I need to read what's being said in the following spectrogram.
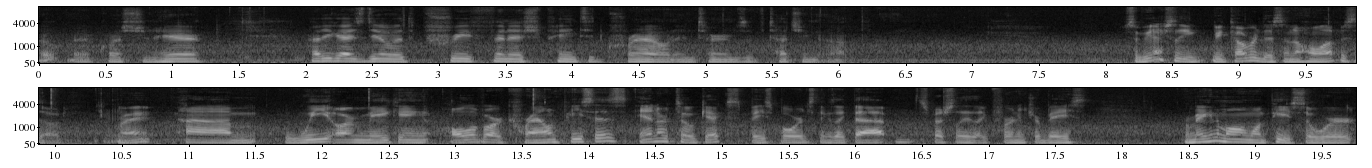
Oh, got a question here. How do you guys deal with pre-finished painted crown in terms of touching up? So we actually we covered this in a whole episode, right? Um, we are making all of our crown pieces and our toe kicks, baseboards, things like that, especially like furniture base. We're making them all in one piece. So we're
